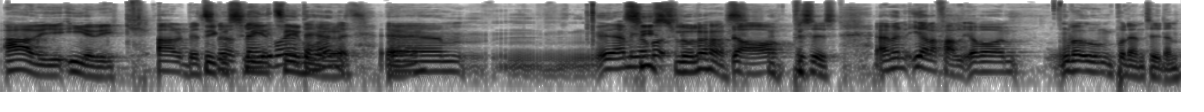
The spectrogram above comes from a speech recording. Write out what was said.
arg Erik. Arbetslös. Nej, det var jag inte heller. Nej. Ehm, ja, men jag var- Sysslolös. Ja, precis. Ja, men I alla fall, jag var, jag var ung på den tiden.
